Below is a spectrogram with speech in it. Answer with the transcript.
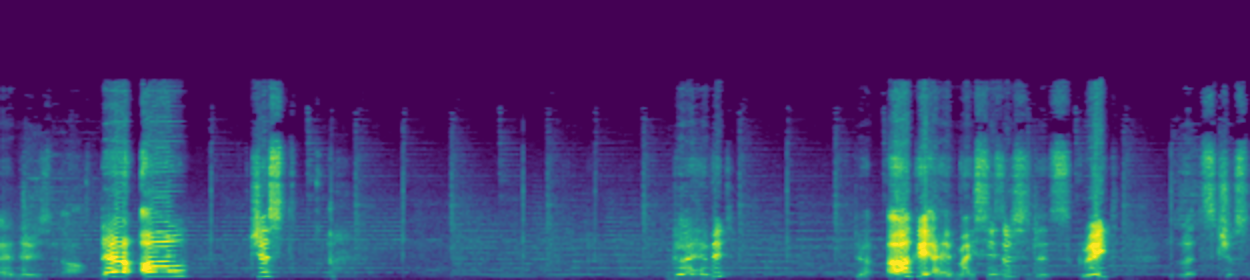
And there's... They're all just Do I have it? I, okay, I have my scissors. That's great. Let's just...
